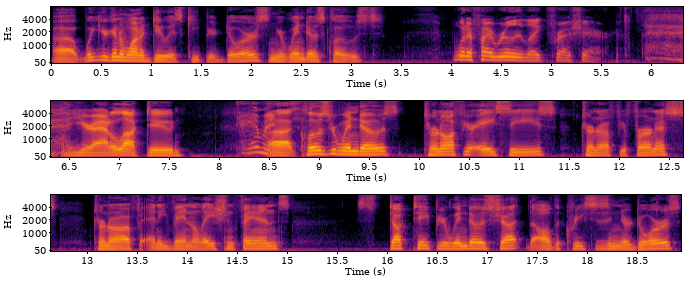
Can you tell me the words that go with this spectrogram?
Uh, what you're going to want to do is keep your doors and your windows closed. What if I really like fresh air? You're out of luck, dude. Damn it. Uh, close your windows, turn off your ACs, turn off your furnace, turn off any ventilation fans, duct tape your windows shut, the, all the creases in your doors,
